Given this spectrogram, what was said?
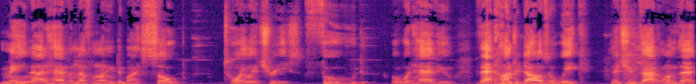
may not have enough money to buy soap, toiletries, food, or what have you. That hundred dollars a week that you got on that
